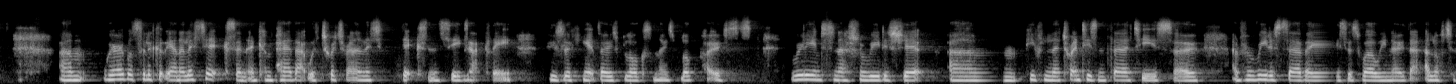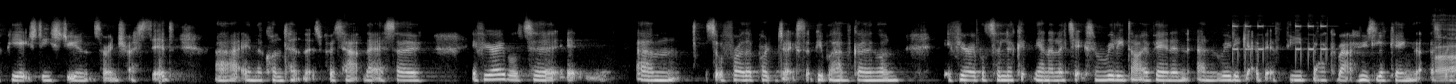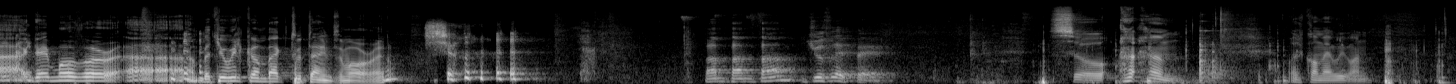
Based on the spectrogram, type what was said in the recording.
Um, we're able to look at the analytics and, and, compare that with Twitter analytics and see exactly who's looking at those blogs and those blog posts. Really international readership, um, people in their 20s and 30s. So, and from reader surveys as well, we know that a lot of PhD students are interested uh, in the content that's put out there. So, if you're able to it, um, sort of for other projects that people have going on, if you're able to look at the analytics and really dive in and, and really get a bit of feedback about who's looking, that's really ah, valuable. game over. Ah, but you will come back two times more, eh? Sure. pam, pam, pam. Giuseppe. So, welcome everyone.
